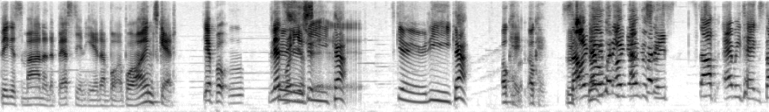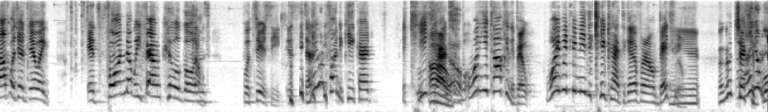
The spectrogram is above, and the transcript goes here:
biggest man and the best in here, but, but I'm scared. yeah, but Mm. let's. What do you see, cat? Scaredy cat. Okay, okay. Stop, I'm going- everybody, I'm going to everybody, sleep. stop everything. Stop what you're doing. It's fun that we found cool guns, but seriously, is, did anyone find a key card? A key card? Oh. What are you talking about? Why would we need a key card to get out of our own bedroom? Yeah. I'm gonna check I don't know.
